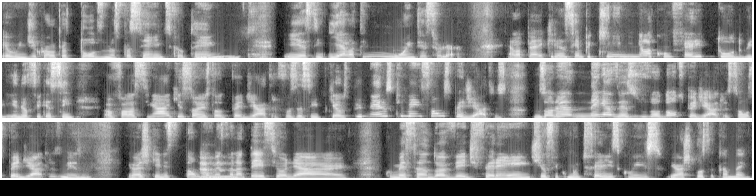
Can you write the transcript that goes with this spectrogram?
Eu indico ela para todos os meus pacientes que eu tenho. Uhum. E assim, e ela tem muito esse olhar. Ela pega a criancinha pequenininha, ela confere tudo, menina. Eu fico assim, eu falo assim, ai, que sonho todo pediatra fosse assim. Porque os primeiros que vêm são os pediatras. Não são nem, nem às vezes os odontos pediatras, são os pediatras mesmo. Eu acho que eles estão uhum. começando a ter esse olhar, começando a ver diferente. Eu fico muito feliz com isso. E eu acho que você também.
